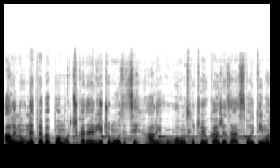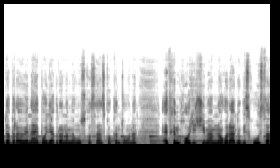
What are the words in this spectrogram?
Alenu ne treba pomoć kada je riječ o muzici, ali u ovom slučaju kaže za svoj tim odabrao je najbolje agronome Unsko-Sanskog kantona. Edhem Hođić ima mnogo radnog iskustva,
